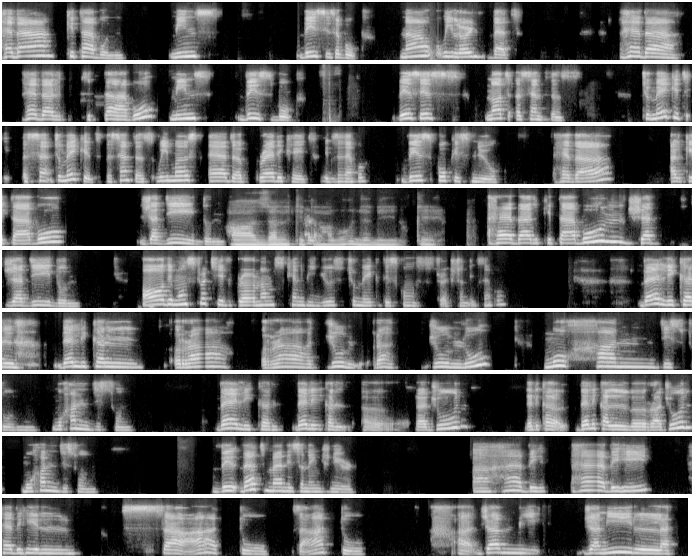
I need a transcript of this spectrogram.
Hada kitabun means this is a book. Now we learn that. Hada Hada kitabu means this book. This is not a sentence. To make it a to make it a sentence, we must add a predicate. Example: This book is new. هذا الكتاب جديد. هذا الكتاب جديد. Okay. هذا الكتاب الجد- جديد. All demonstrative pronouns can be used to make this construction. Example. ذلك ال... ذلك الرا... رجل رجل مهندس مهندس ذلك ذلك الرجل ذلك ذلك الرجل مهندس that man is an engineer. آه، هذه هذه هذه الساعات ساعات آه، جمي جميلة.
